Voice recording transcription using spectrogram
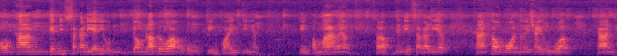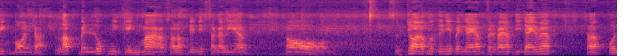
ของทางเดนิสสกาเลียนี่ผมยอมรับเลยว่าโอ้โหเก่งกว่าจริงๆครับเก่งกว่ามากเลยครับสำหรับเดนิสสกาเลียครับการเข้าบอลโดยใช้หัว การพลิกบอลจะรับเป็นลุกนี่เก่งมากครับสำหรับเดนิสสกาเลียครับก็สุดยอดครับเมื่อคืนนี้เป็นไงครับแฟนๆครับดีใจไหมครับสำหรับผล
